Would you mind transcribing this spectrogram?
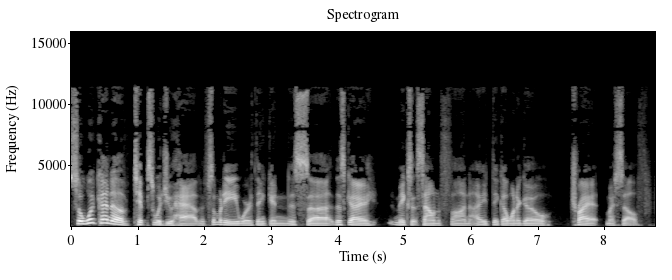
So, what kind of tips would you have if somebody were thinking this uh, this guy makes it sound fun? I think I want to go try it myself.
